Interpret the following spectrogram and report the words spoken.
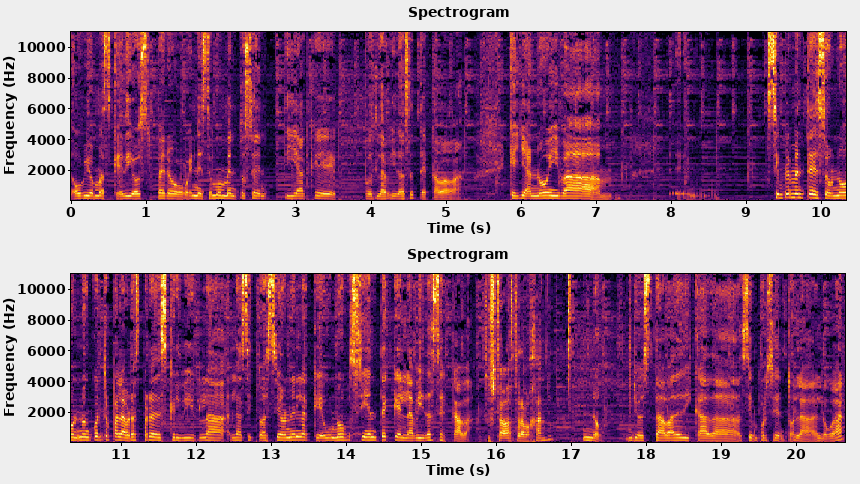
obvio, más que Dios, pero en ese momento sentía que pues la vida se te acababa, que ya no iba... em, simplemente eso, no, no encuentro palabras para describir la, la situación en la que uno siente que la vida se acaba. ¿Tú estabas trabajando? No, yo estaba dedicada 100% a la- al hogar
